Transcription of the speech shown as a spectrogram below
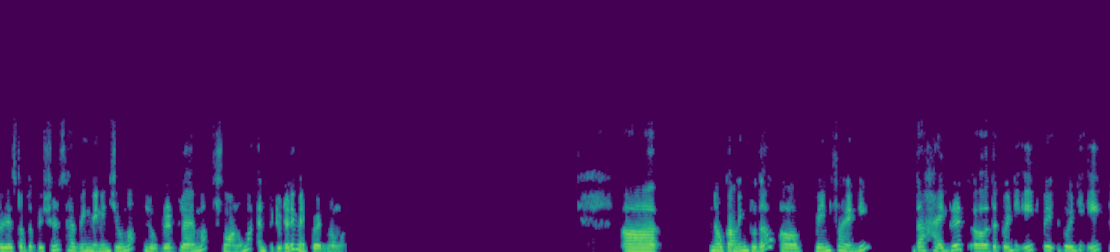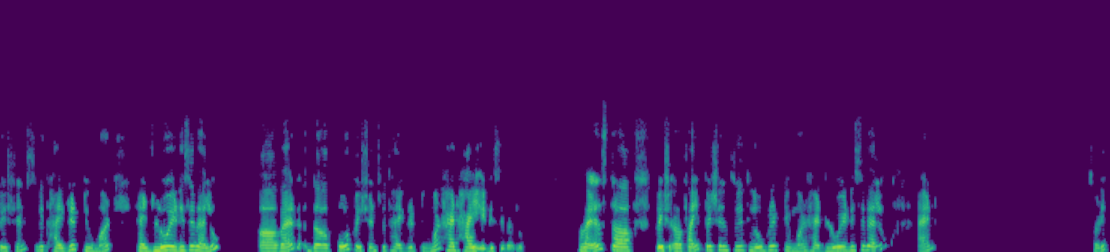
rest of the patients having meningioma, low-grade glioma, schwannoma, and pituitary macroadenoma. Uh, now coming to the uh, finding, the high grade, uh, the 28, pa 28 patients with high grade tumor had low ADC value, uh, where the four patients with high grade tumor had high ADC value. Whereas the patient, uh, five patients with low grade tumor had low ADC value and sorry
